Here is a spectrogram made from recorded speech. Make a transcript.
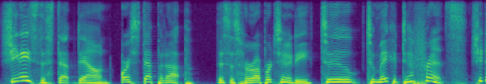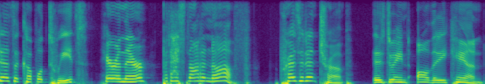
She needs to step down or step it up. This is her opportunity to to make a difference. She does a couple tweets here and there, but that's not enough. President Trump is doing all that he can.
